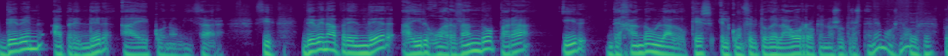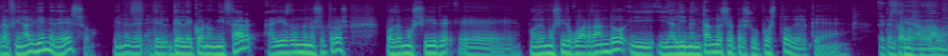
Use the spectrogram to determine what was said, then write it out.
deben aprender a economizar. Es decir, deben aprender a ir guardando para ir dejando a un lado, que es el concepto del ahorro que nosotros tenemos, ¿no? Porque al final viene de eso, viene del economizar, ahí es donde nosotros podemos ir, eh, podemos ir guardando y, alimentando ese presupuesto del que, estamos hablando.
